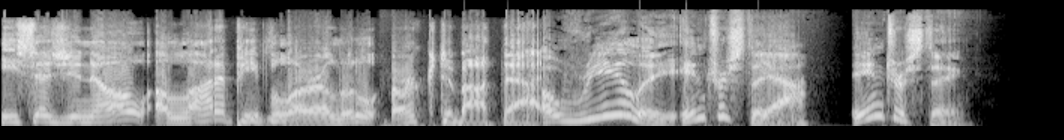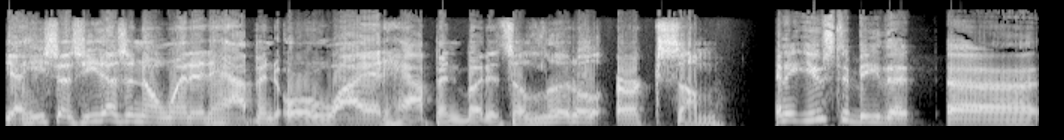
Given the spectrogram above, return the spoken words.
He says, you know, a lot of people are a little irked about that. Oh, really? Interesting. Yeah. Interesting. Yeah, he says he doesn't know when it happened or why it happened, but it's a little irksome. And it used to be that uh,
